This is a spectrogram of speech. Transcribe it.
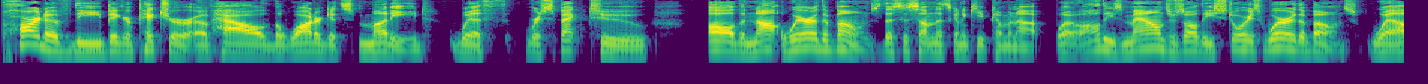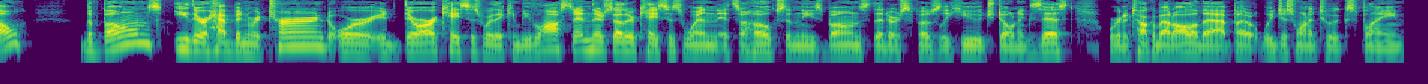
part of the bigger picture of how the water gets muddied with respect to all the not where are the bones? This is something that's going to keep coming up. Well all these mounds there's all these stories. Where are the bones? Well the bones either have been returned or it, there are cases where they can be lost and there's other cases when it's a hoax and these bones that are supposedly huge don't exist. We're going to talk about all of that but we just wanted to explain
